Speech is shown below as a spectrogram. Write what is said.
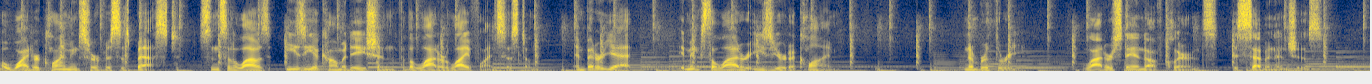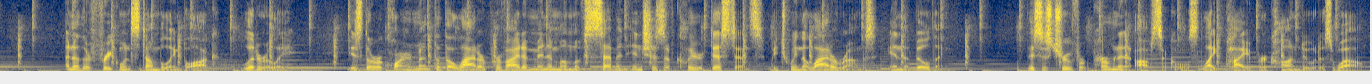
A wider climbing surface is best, since it allows easy accommodation for the ladder lifeline system, and better yet, it makes the ladder easier to climb. Number 3. Ladder standoff clearance is 7 inches. Another frequent stumbling block, literally, is the requirement that the ladder provide a minimum of 7 inches of clear distance between the ladder rungs and the building. This is true for permanent obstacles like pipe or conduit as well.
